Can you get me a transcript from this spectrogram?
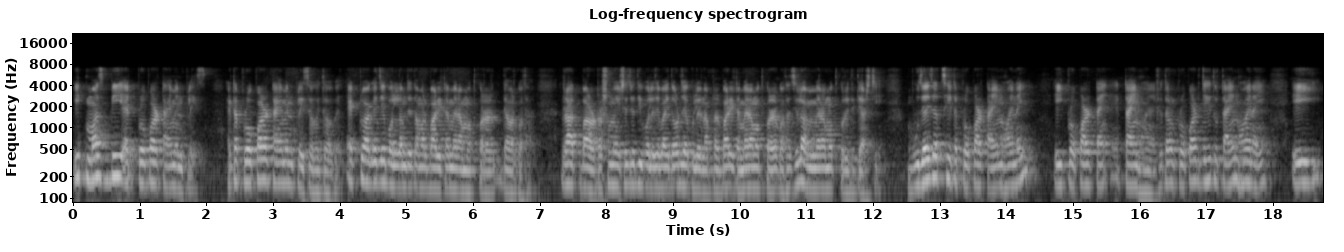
it must be at proper time and place একটা প্রপার টাইম অ্যান্ড প্লেসে হতে হবে। একটু আগে যে বললাম যে আমার বাড়িটা মেরামত করার, দেওয়ার কথা। রাত বারোটার সময় এসে যদি বলে যে, ভাই, দরজা খুলেন, আপনার বাড়িটা মেরামত করার কথা ছিল, আমি মেরামত করে দিতে আসছি। বুঝাই যাচ্ছে এটা প্রপার টাইম হয় নাই। এই প্রপার টাইম হয় নাই। সুতরাং প্রপার যেহেতু টাইম হয় নাই এই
